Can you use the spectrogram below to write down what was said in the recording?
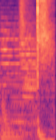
Bye.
